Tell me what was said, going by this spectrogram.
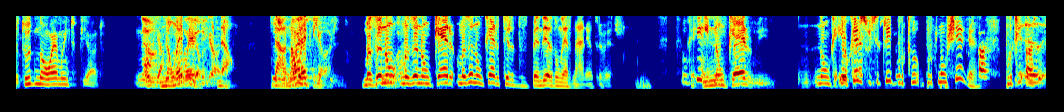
Sobretudo não é muito pior. Não, Aliás, Não não é é pior, pior. não. Não, não é pior. Mas eu não, é. mas eu não quero, mas eu não quero ter de depender de um Hernani outra vez. O que é E não quero-? Não, eu quero substituir porque, porque não chega. Porque eh,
